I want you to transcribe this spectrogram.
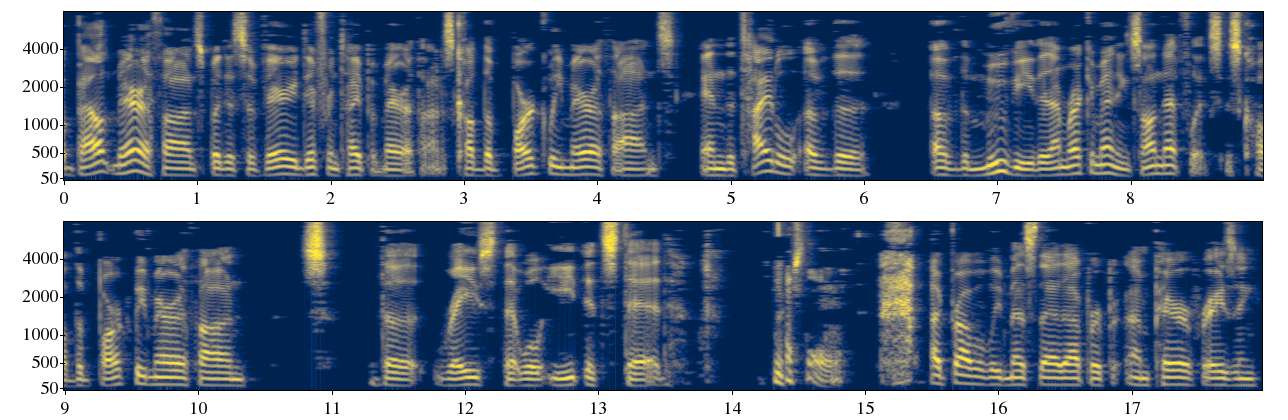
about marathons, but it's a very different type of marathon. It's called the Barkley Marathons, and the title of the of the movie that I'm recommending, it's on Netflix, is called the Barkley Marathons: The Race That Will Eat Its Dead. I probably messed that up, or I'm paraphrasing.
